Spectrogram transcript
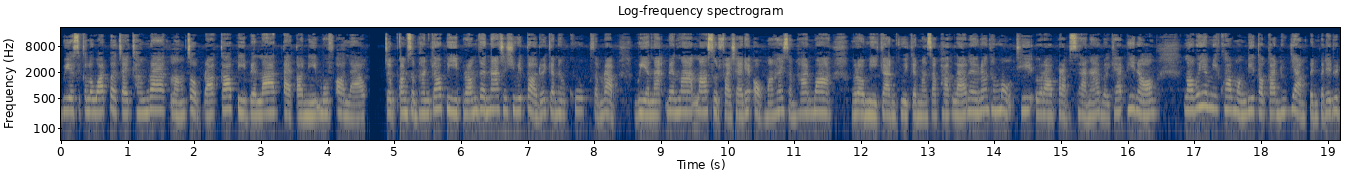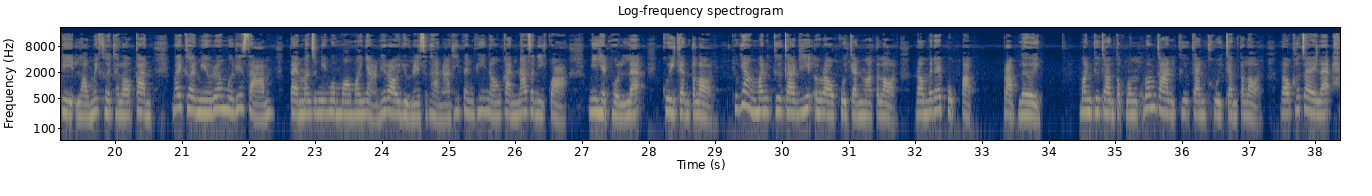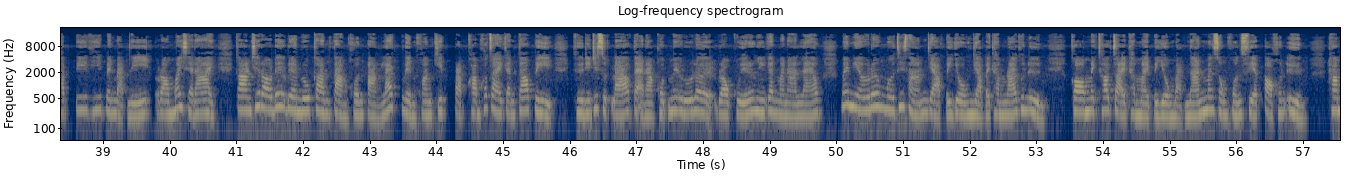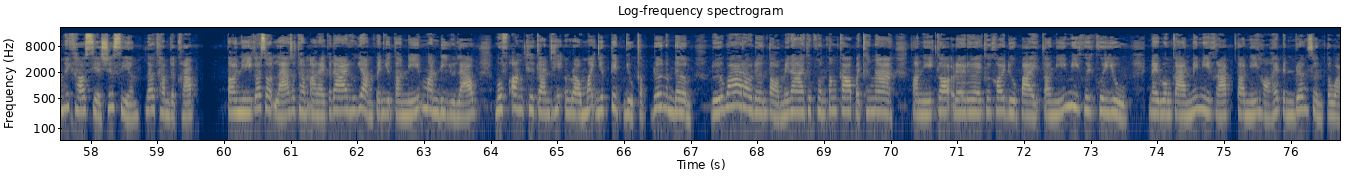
เวียสกลวัฒน์เปิดใจครั้งแรกหลังจบรัก 9 ปีเบลล่า แต่ตอนนี้ move on แล้ว จบความสัมพันธ์ 9 ปี พร้อมเดินหน้าใช้ชีวิตต่อด้วยกันทั้งคู่สำหรับเวียและเบลล่าล่าสุดฝ่ายชายได้ออกมาให้สัมภาษณ์ว่า เรามีการคุยกันมาสักพักแล้วในเรื่องทั้งหมดที่เราปรับสถานะเหลือแค่พี่น้อง เราก็ยังมีความหวังดีต่อกันทุกอย่างเป็นไปได้ด้วยดี เราไม่เคยทะเลาะกัน ไม่เคยมีเรื่องมือที่สามแต่มันจะมีมุมมองบางอย่างที่เราอยู่ในสถานะที่เป็นพี่น้องกันน่าจะดีกว่า มีเหตุผลและคุยกันตลอด ทุกอย่างมันคือการที่เราคุยกันมาตลอด เราไม่ได้ปรับปรับปรับเลย มันคือการตกลงร่วมกันคือการคุยกันตลอด เราเข้าใจและแฮปปี้ที่เป็นแบบนี้เราไม่เสียดายการที่เราได้เรียนรู้กันต่างคนต่างแลกเปลี่ยนความคิดปรับความเข้าใจกัน 9 ปี คือดีที่สุดแล้ว แต่อนาคตไม่รู้เลย เราคุยเรื่องนี้กันมานานแล้ว ไม่มีเรื่องมือที่สามอย่าไปโยง อย่าไปทำร้ายคนอื่น ก็ไม่เข้าใจทำไมไปโยงแบบนั้น มันส่งผลเสียต่อคนอื่นทำให้เขาเสียชื่อเสียงเลิกทำเถอะครับ ตอนนี้ก็สดแล้วจะทำอะไรก็ได้ทุกอย่างเป็นอยู่ตอนนี้มันดีอยู่แล้ว move on คือการที่เราไม่ยึดติดอยู่กับเรื่องเดิมๆหรือว่าเราเดินต่อไม่ได้ทุกคนต้องก้าวไปข้างหน้า ตอนนี้ก็เรื่อยๆค่อยๆดูไป ตอนนี้มีคุยๆอยู่ ในวงการไม่มีครับ ตอนนี้ขอให้เป็นเรื่องส่วนตัว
